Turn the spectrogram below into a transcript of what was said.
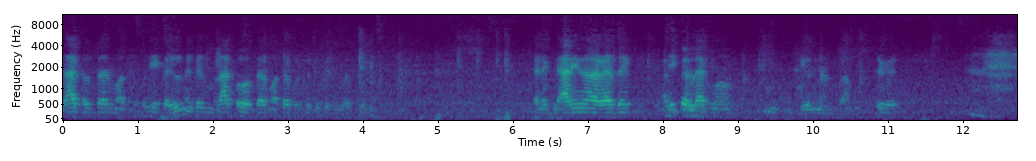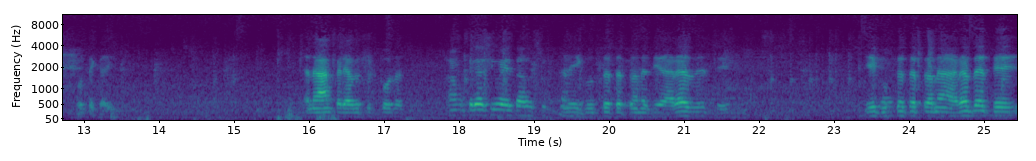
લાખ અવતાર માથા. એ કહ્યું ને કે લાખો અવતાર માથા પર કશું કશું નહીં. અને જ્ઞાની નો આરાધક એક કલાકમાં કેવું જ્ઞાન પામે. પોતે કહી. અને આમ કર્યા વગર છૂટકો નથી આમ કર્યા સિવાય તારો અને એ ગુપ્ત તત્વને જે આરાધે છે એ ગુપ્ત તત્વને આરાધે છે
